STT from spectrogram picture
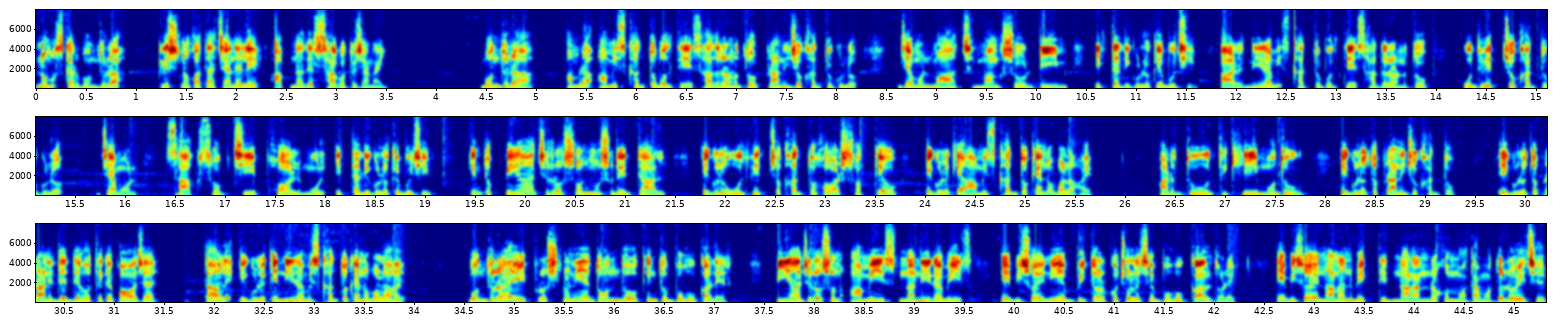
নমস্কার বন্ধুরা, কৃষ্ণকথা চ্যানেলে আপনাদের স্বাগত জানাই। বন্ধুরা, আমরা আমিষ খাদ্য বলতে সাধারণত প্রাণীজ খাদ্যগুলো, যেমন মাছ, মাংস, ডিম ইত্যাদিগুলোকে বুঝি। আর নিরামিষ খাদ্য বলতে সাধারণত উদ্ভিজ্জ খাদ্যগুলো, যেমন শাক, সবজি ফল মূল ইত্যাদিগুলোকে বুঝি। কিন্তু পেঁয়াজ, রসুন, মুসুরির ডাল, এগুলো উদ্ভিজ্জ খাদ্য হওয়ার সত্ত্বেও এগুলোকে আমিষ খাদ্য কেন বলা হয়? আর দুধ, ঘি, মধু, এগুলো তো প্রাণীজ খাদ্য। এগুলো তো প্রাণীদের দেহ থেকে পাওয়া যায়। তাহলে এগুলোকে নিরামিষ খাদ্য কেন বলা হয়? বন্ধুরা, এই প্রশ্ন নিয়ে দ্বন্দ্ব কিন্তু বহুকালের। পেঁয়াজ, রসুন, আমিষ না নিরামিষ, এ বিষয় নিয়ে বিতর্ক চলেছে বহু কাল ধরে। এ বিষয়ে নানান ব্যক্তির নানান রকম মতামত রয়েছে।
